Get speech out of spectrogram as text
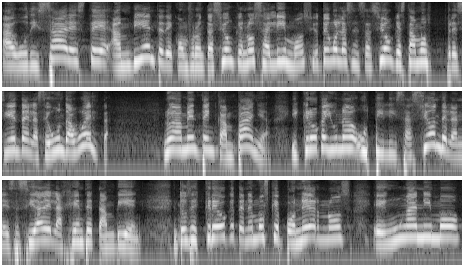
a agudizar este ambiente de confrontación que no salimos. Yo tengo la sensación que estamos, Presidenta, en la segunda vuelta nuevamente en campaña. Y creo que hay una utilización de la necesidad de la gente también. Entonces creo que tenemos que ponernos en un ánimo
